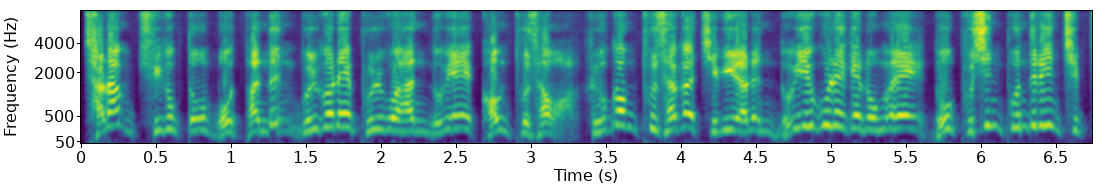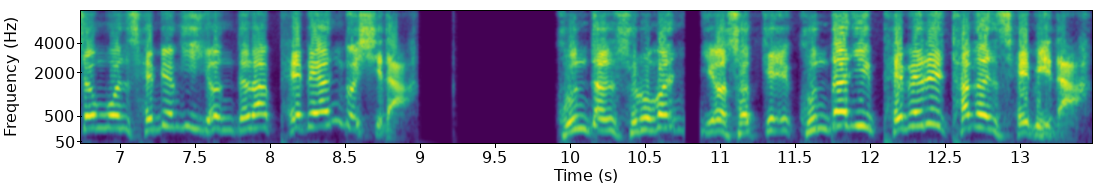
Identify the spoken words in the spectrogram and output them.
사람 취급도 못 받는 물건에 불과한 노예 검투사와 그 검투사가 지휘하는 노예군에게 로마의 높으신 분들인 집정관 3명이 연달아 패배한 것이다. 군단 수로만 6개의 군단이 패배를 당한 셈이다.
